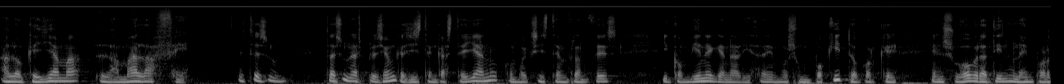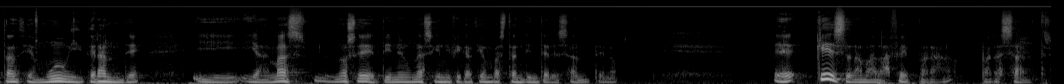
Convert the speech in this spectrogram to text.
a lo que llama la mala fe. Este esta es una expresión que existe en castellano, como existe en francés, y conviene que analicemos un poquito, porque en su obra tiene una importancia muy grande y, además, no sé, tiene una significación bastante interesante. Eh, ¿Qué es la mala fe para, para Sartre?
